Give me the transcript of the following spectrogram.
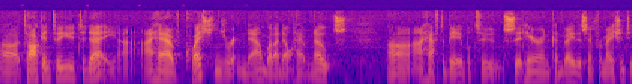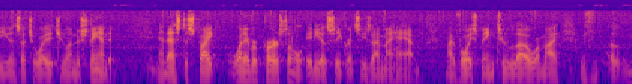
Uh, talking to you today, uh, I have questions written down, but I don't have notes uh, I have to be able to sit here and convey this information to you in such a way that you understand it. And that's despite whatever personal idiosyncrasies I may have, my voice being too low or my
